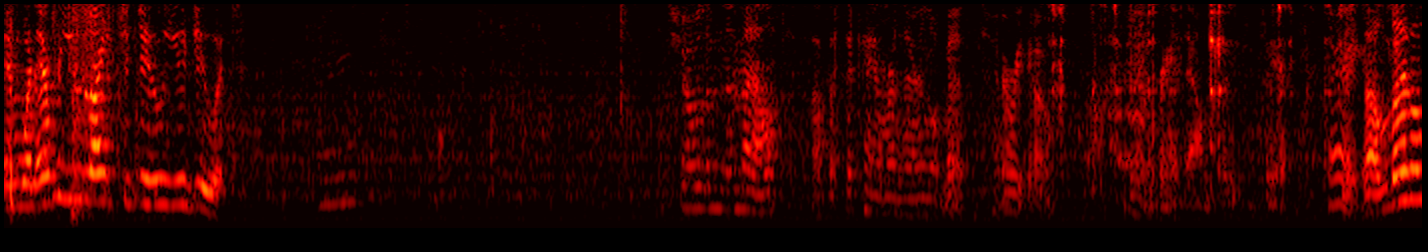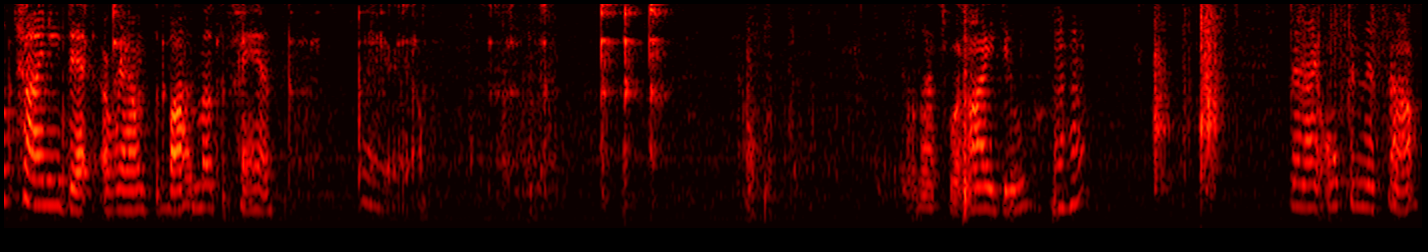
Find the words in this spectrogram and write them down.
And whatever you like to do, you do it. Show them the amount. I'll put the camera there a little bit. There we go. Bring it down so you can see it. There Just a little tiny bit around the bottom of the pan. There you go. Now that's what I do. Mm-hmm. Then I open this up,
